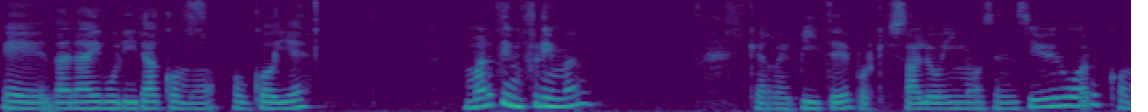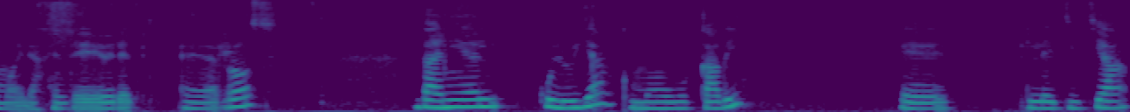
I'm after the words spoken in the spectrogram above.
Danai Gurira como Okoye, Martin Freeman, que repite porque ya lo vimos en Civil War como el agente Everett Ross, Daniel Kuluya como Wakabi, eh, Letitia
